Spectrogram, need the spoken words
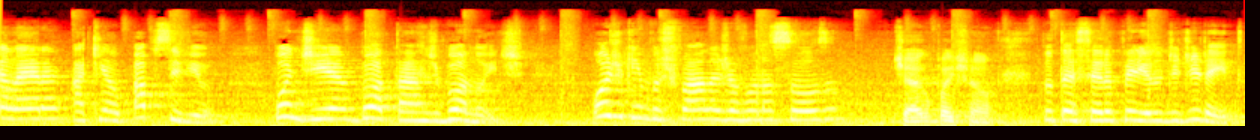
galera, aqui é o Papo Civil. Bom dia, boa tarde, boa noite. Hoje quem vos fala é Giovana Souza, Tiago Paixão. do terceiro período de Direito,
